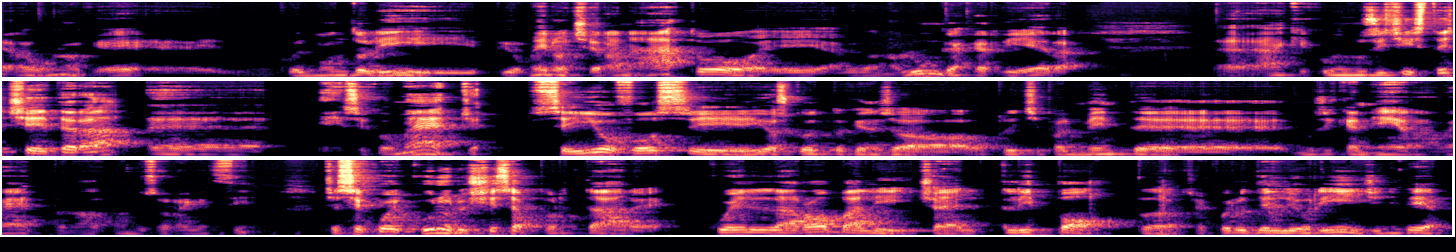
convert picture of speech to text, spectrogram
era uno che eh, in quel mondo lì più o meno c'era nato e aveva una lunga carriera eh, anche come musicista, eccetera. Eh, e secondo me, cioè, se io fossi, io ascolto, che ne so, principalmente musica nera, rap, no? quando sono ragazzino, cioè se qualcuno riuscisse a portare quella roba lì, cioè l'hip hop, cioè quello delle origini, vero?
